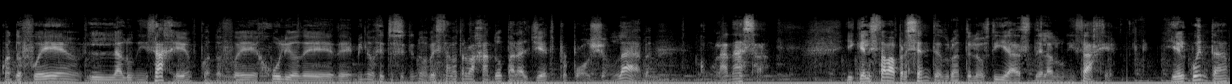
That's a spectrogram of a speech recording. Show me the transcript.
cuando fue el alunizaje, cuando fue julio de, de 1979, estaba trabajando para el Jet Propulsion Lab con la NASA y que él estaba presente durante los días del alunizaje. Y él cuenta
